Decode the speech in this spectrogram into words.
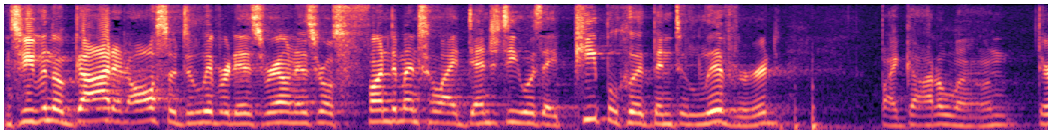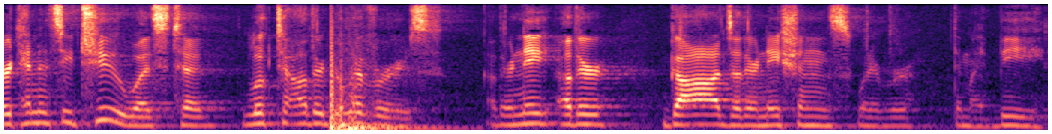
And so, even though God had also delivered Israel, and Israel's fundamental identity was a people who had been delivered by God alone, their tendency too was to look to other deliverers, other, na- other gods, other nations, whatever they might be.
